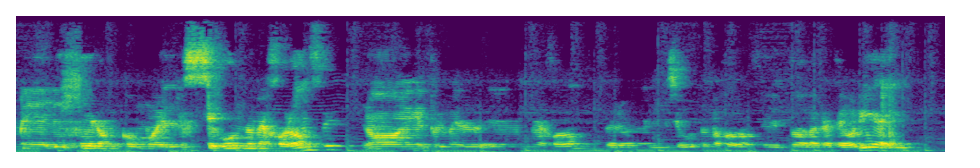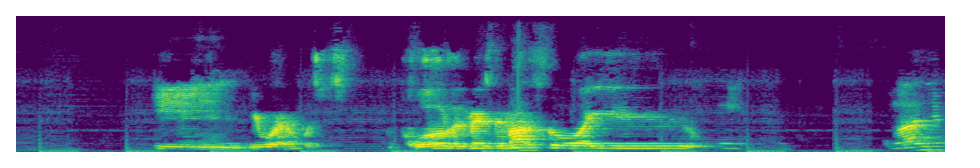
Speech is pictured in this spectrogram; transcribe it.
me eligieron como el segundo mejor once, no en el primer mejor once, pero en el segundo mejor once de toda la categoría. Y, y, bueno, pues jugador del mes de marzo, ahí año.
